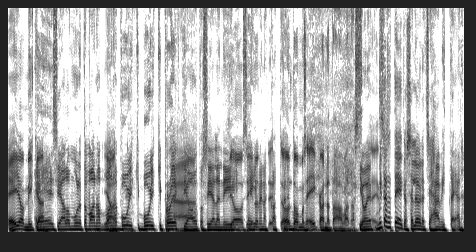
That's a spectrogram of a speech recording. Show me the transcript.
Ei ole mikä. Ei, siellä on mun että vanha, Ja- vanha buikki, buikki projektiauto siellä, niin Joo, ei siinä mennä on, katselemaan. on tuommoisen, ei kannata avata sitä. Joo, ja Ei mitä sä teet, jos sä löydät sen hävittäjän?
